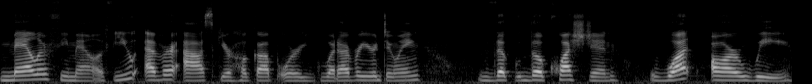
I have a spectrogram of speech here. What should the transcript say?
male or female, if you ever ask your hookup or whatever you're doing, the the question, what are we?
